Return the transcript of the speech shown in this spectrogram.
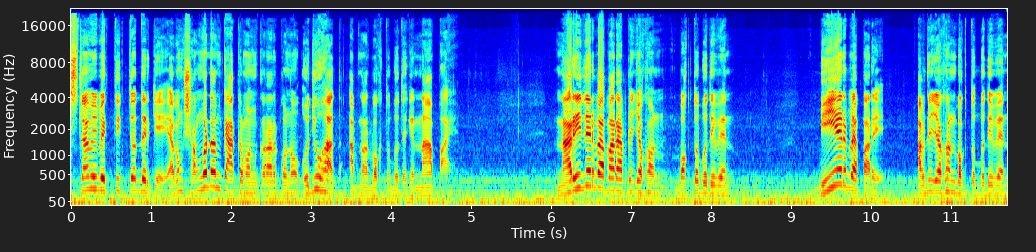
ইসলামী ব্যক্তিত্বদেরকে এবং সংগঠনকে আক্রমণ করার কোনো অজুহাত আপনার বক্তব্য থেকে না পায়। নারীদের ব্যাপারে আপনি যখন বক্তব্য দিবেন, বিয়ের ব্যাপারে আপনি যখন বক্তব্য দিবেন,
